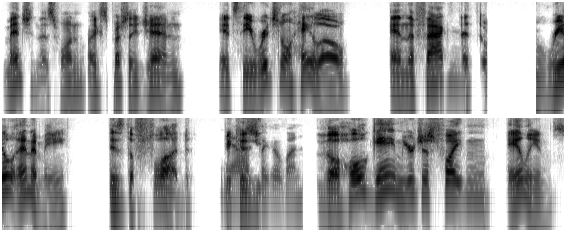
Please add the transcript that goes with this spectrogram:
mentioned this one, especially Jen. It's the original Halo and the fact Mhm. that the real enemy is the flood. yeah, because that's you- a good one. the whole game you're just fighting aliens.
